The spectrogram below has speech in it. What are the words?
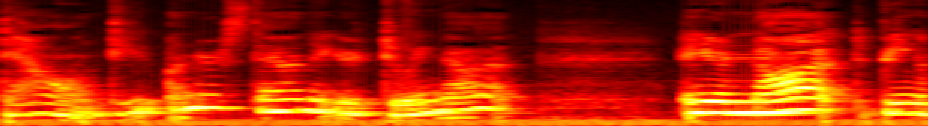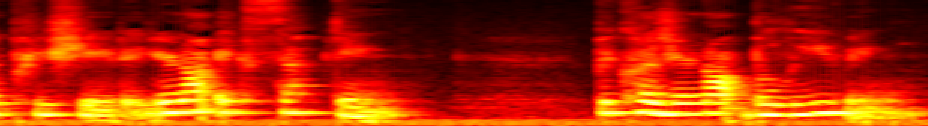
down. Do you understand that you're doing that? And you're not being appreciated. You're not accepting because you're not believing.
